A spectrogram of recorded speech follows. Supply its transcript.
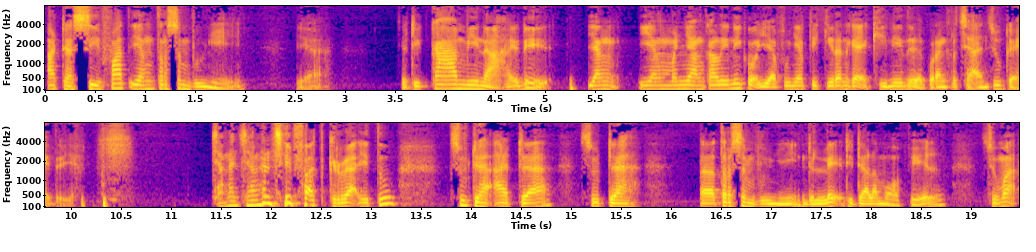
ada sifat yang tersembunyi ya. Jadi kami nah ini yang yang menyangkal ini kok ya punya pikiran kayak gini itu ya kurang kerjaan juga itu ya. Jangan-jangan sifat gerak itu sudah ada sudah uh, tersembunyi delik di dalam mobil cuma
